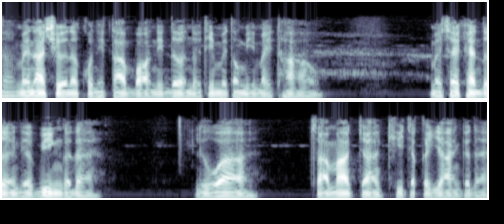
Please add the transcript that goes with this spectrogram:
นะไม่น่าเชื่อนะคนที่ตาบอดนี่เดินโดยที่ไม่ต้องมีไม้เท้า ไม่ใช่แค่เดินอย่างเดียววิ่งก็ได้ หรือว่าสามารถจะขี่จักรยานก็ได้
